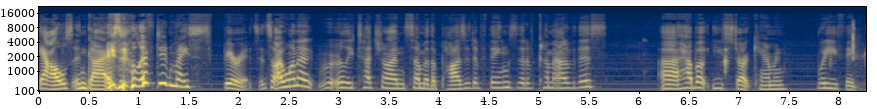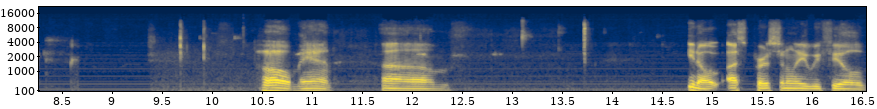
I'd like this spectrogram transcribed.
gals and guys, lifted my spirits. And so I want to really touch on some of the positive things that have come out of this. Uh, how about you start, Cameron? What do you think? Oh man. Um you know, us personally, we feel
